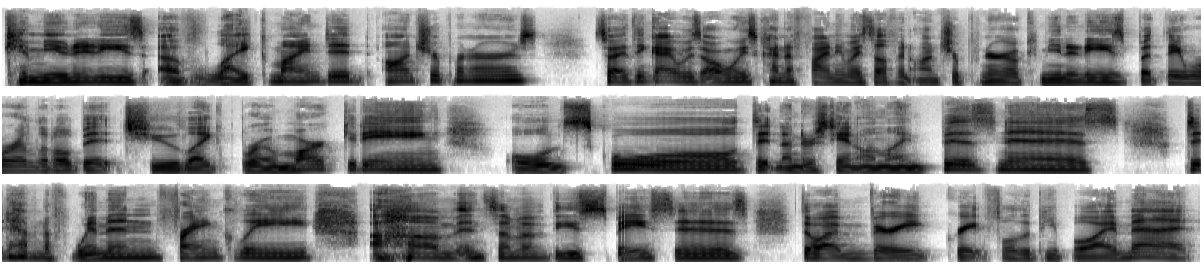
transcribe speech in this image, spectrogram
communities of like minded entrepreneurs. So I think I was always kind of finding myself in entrepreneurial communities, but they were a little bit too like bro marketing, old school, didn't understand online business, didn't have enough women, frankly, um, in some of these spaces. Though I'm very grateful to the people I met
